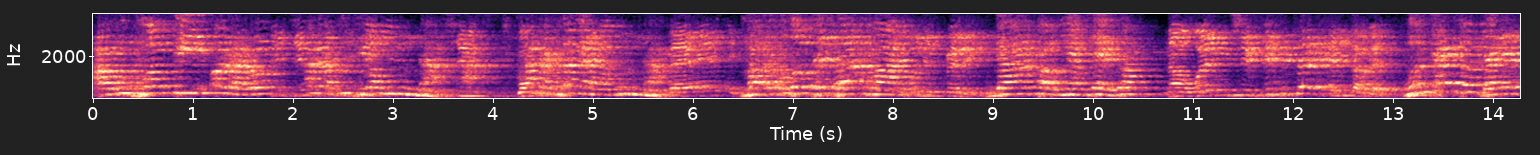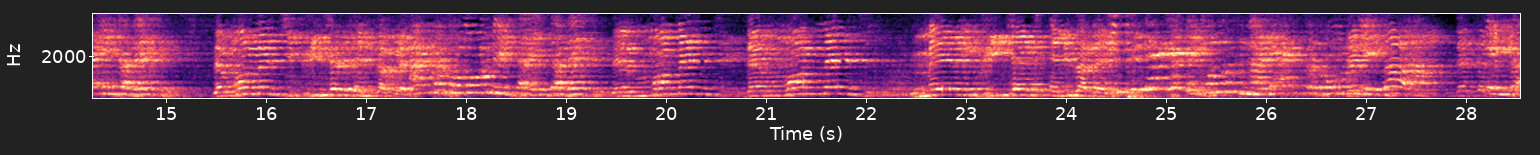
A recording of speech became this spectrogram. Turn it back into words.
Awuzoti oraro. Akasidia muna. she's going to Akasanga na muna. bear a child. ulote The dama. Holy Spirit. Ngaka unyakeza. Now, when she visited Elizabeth, Musi acho taleba Elizabeth. the moment she greeted Elizabeth. the moment, the moment Mary greeted Elizabeth, the son, the, the, the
